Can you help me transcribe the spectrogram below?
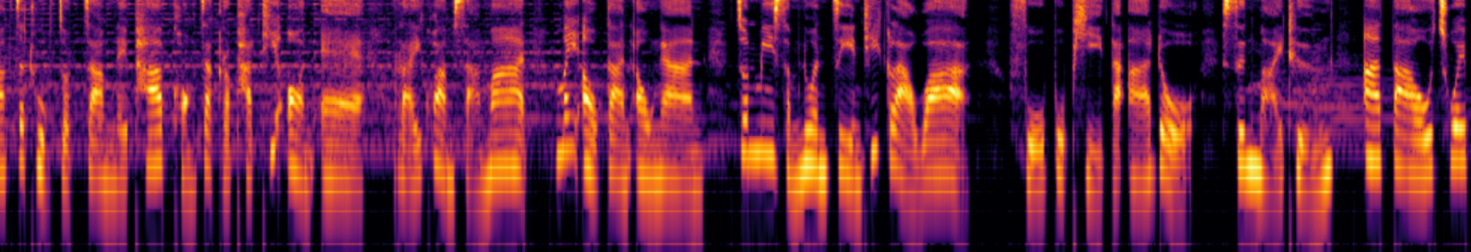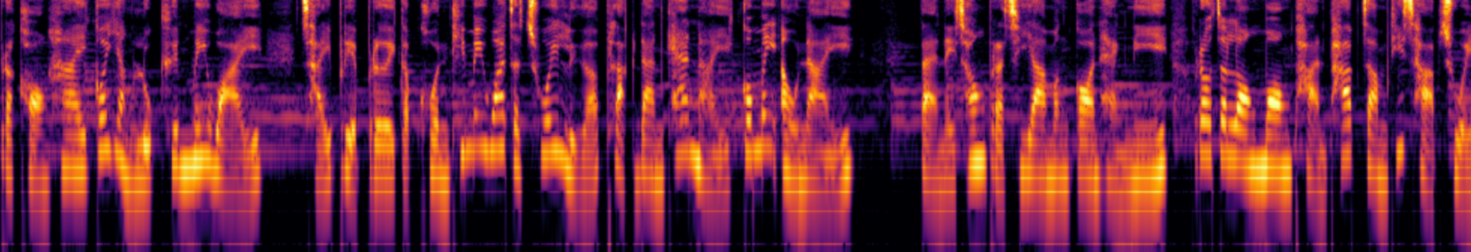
มักจะถูกจดจำในภาพของจักรพรรดิที่อ่อนแอ ไร้ความสามารถ ไม่เอาการเอางาน จนมีสำนวนจีนที่กล่าวว่า ฝูปูผีตาอาโด ซึ่งหมายถึง อาเตาช่วยประคองให้ก็ยังลุกขึ้นไม่ไหว ใช้เปรียบเปรยกับคนที่ไม่ว่าจะช่วยเหลือผลักดันแค่ไหนก็ไม่เอาไหน แต่ในช่องปรัชญามังกรแห่งนี้ เราจะลองมองผ่านภาพจำที่ฉาบฉวย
